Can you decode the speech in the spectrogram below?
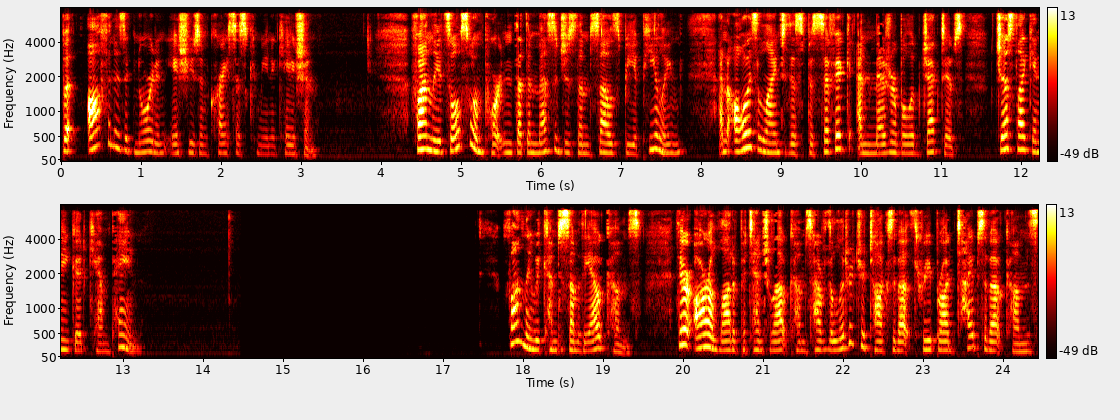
but often is ignored in issues and crisis communication. Finally, it's also important that the messages themselves be appealing and always aligned to the specific and measurable objectives just like any good campaign. Finally, we come to some of the outcomes. There are a lot of potential outcomes. However, the literature talks about three broad types of outcomes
